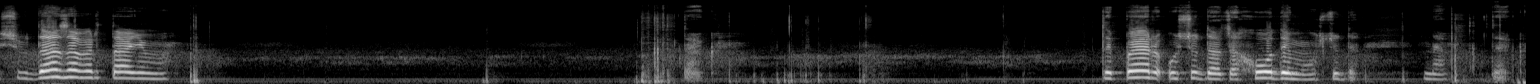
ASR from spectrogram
Сюди завертаємо. Так. Тепер ось сюди заходимо, сюди. Да, так.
